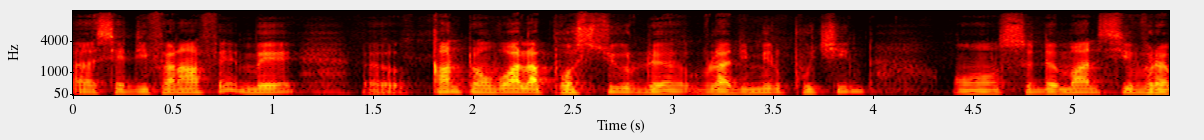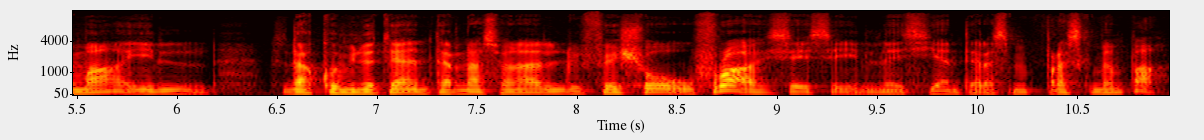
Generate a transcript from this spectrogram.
euh, ces différents faits. Mais quand on voit la posture de Vladimir Poutine, on se demande si vraiment la communauté internationale lui fait chaud ou froid. il ne s'y intéresse presque même pas.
